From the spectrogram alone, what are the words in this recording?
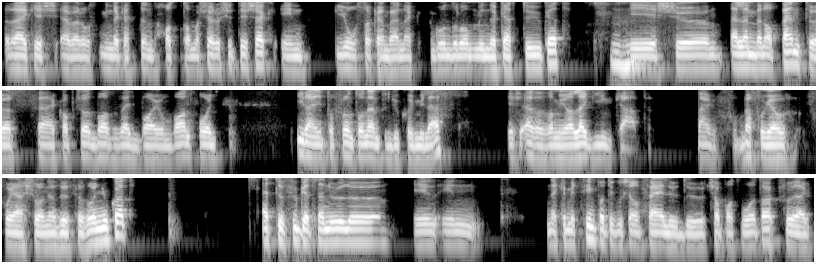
Reich és Everos mind a ketten hatalmas erősítések. Én jó szakembernek gondolom mind a kettőjüket. Uh-huh. És ellenben a panthers kapcsolatban az az egy bajom van, hogy irányító fronton nem tudjuk, hogy mi lesz, és ez az, ami a leginkább meg be fogja folyásolni az ő szezonjukat. Ettől függetlenül én, én nekem egy szimpatikusan fejlődő csapat voltak, főleg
